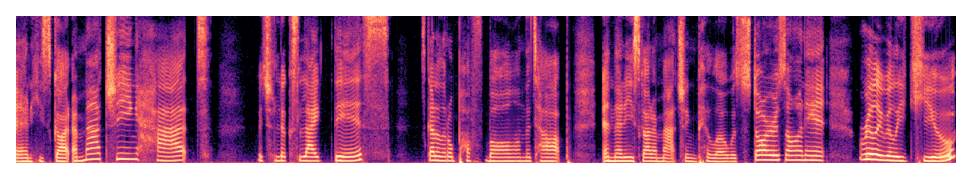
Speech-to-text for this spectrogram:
and he's got a matching hat which looks like this. It's got a little puff ball on the top and then he's got a matching pillow with stars on it. Really, really cute.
